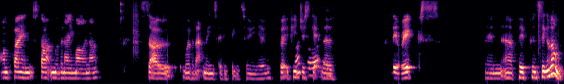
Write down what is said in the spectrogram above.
I'm playing starting with an A minor. So whether that means anything to you, but if you That's just get the lyrics, then uh, people can sing along.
